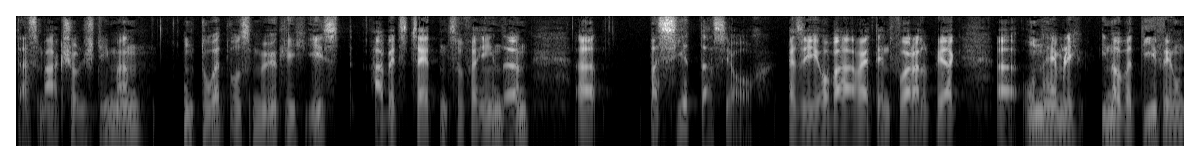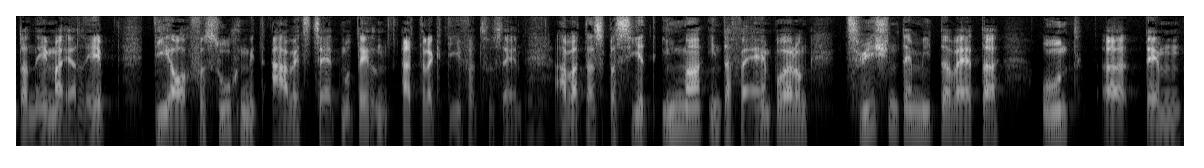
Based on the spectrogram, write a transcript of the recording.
Das mag schon stimmen. Und dort, wo es möglich ist, Arbeitszeiten zu verändern, äh, passiert das ja auch. Also ich habe heute in Vorarlberg äh, unheimlich innovative Unternehmer erlebt, die auch versuchen, mit Arbeitszeitmodellen attraktiver zu sein. Aber das passiert immer in der Vereinbarung zwischen dem Mitarbeiter und äh, dem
